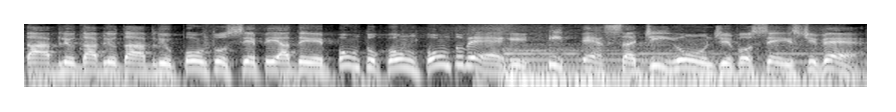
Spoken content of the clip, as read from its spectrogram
www.cpad.com.br e peça de onde você estiver.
